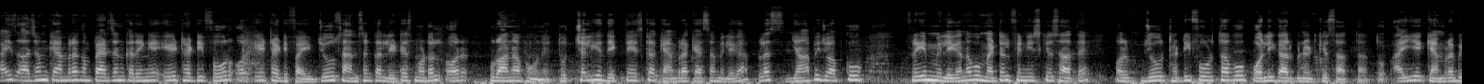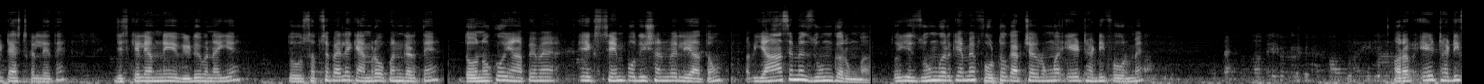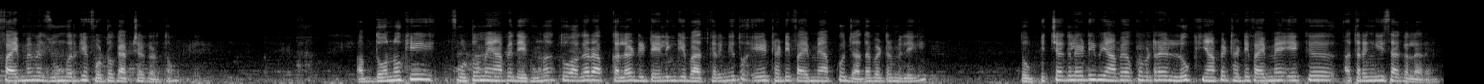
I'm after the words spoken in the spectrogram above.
Guys आज हम camera comparison करेंगे A34 और A35 जो सैमसंग का लेटेस्ट मॉडल और पुराना फ़ोन है। तो चलिए देखते हैं इसका कैमरा कैसा मिलेगा। प्लस यहाँ पे जो आपको फ्रेम मिलेगा ना, वो मेटल फिनिश के साथ है और जो 34 था, वो पॉलीकार्बोनेट के साथ था। तो आइए कैमरा भी टेस्ट कर लेते हैं, जिसके लिए हमने ये वीडियो बनाई है। तो सबसे पहले कैमरा ओपन करते हैं। दोनों को यहाँ पे मैं एक सेम पोजीशन में ले आता हूँ। अब यहाँ से मैं जूम करूँगा। तो ये जूम करके मैं फ़ोटो कैप्चर करूँगा A34 में। और अब A35 में मैं जूम करके फ़ोटो कैप्चर करता हूँ। अब दोनों की फ़ोटो मैं यहाँ पे देखूँगा तो अगर आप कलर डिटेलिंग की बात करेंगे तो A35 में आपको ज़्यादा बेटर मिलेगी। तो पिक्चर क्लैरिटी भी यहाँ पे आपको बेटर है। लुक यहाँ पे 35 में एक अतरंगी सा कलर है।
